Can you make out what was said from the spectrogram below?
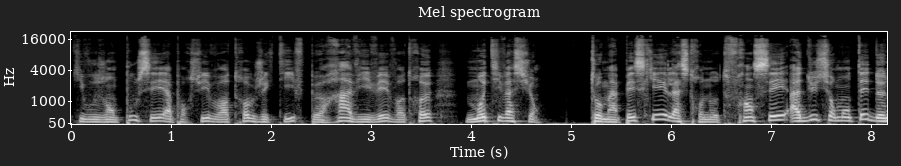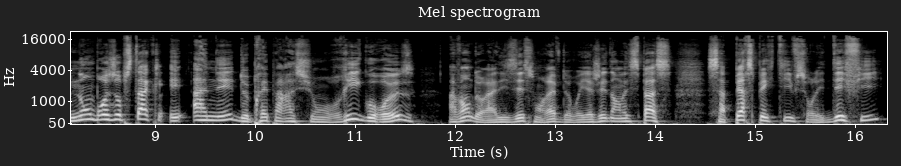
qui vous ont poussé à poursuivre votre objectif peut raviver votre motivation. Thomas Pesquet, l'astronaute français, a dû surmonter de nombreux obstacles et années de préparation rigoureuse avant de réaliser son rêve de voyager dans l'espace. Sa perspective sur les défis,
